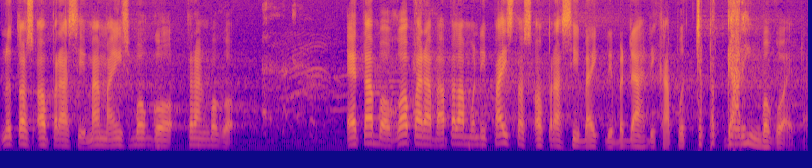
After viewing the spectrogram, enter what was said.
nutos operasi mah mais bogo terang bogo. Eta bogo para bapak lamun dipaistos operasi baik di bedah di kaput cepet garing bogo eta.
